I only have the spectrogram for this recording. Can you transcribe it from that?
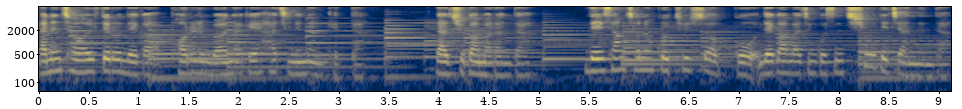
나는 절대로 내가 벌을 면하게 하지는 않겠다. 나 주가 말한다. 내 상처는 고칠 수 없고 내가 맞은 곳은 치유되지 않는다.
